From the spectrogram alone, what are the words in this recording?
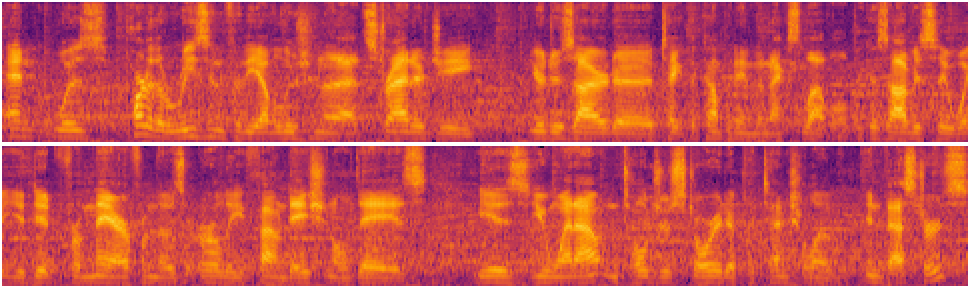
And was part of the reason for the evolution of that strategy your desire to take the company to the next level? Because obviously, what you did from there, from those early foundational days, is you went out and told your story to potential investors.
